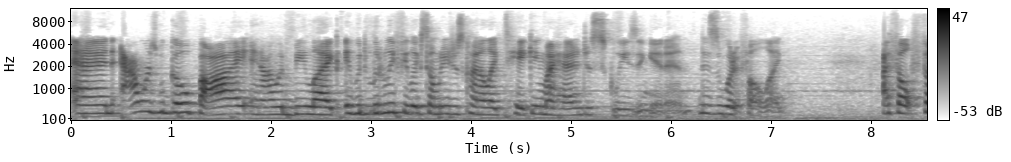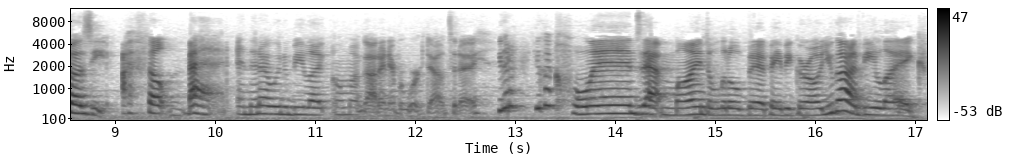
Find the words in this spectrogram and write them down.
and hours would go by and I would be like, it would literally feel like somebody just kind of like taking my head and just squeezing it in. This is what it felt like. I felt fuzzy. I felt bad. And then I would be like, oh my God, I never worked out today. You gotta, you gotta cleanse that mind a little bit, baby girl. You gotta be like,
